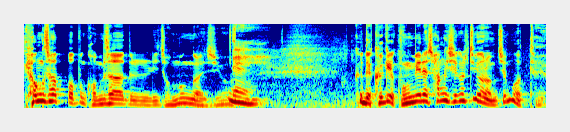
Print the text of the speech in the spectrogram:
형사법은 검사들이 전문가지요. 네. 근데 그게 국민의 상식을 뛰어넘지 못해요.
